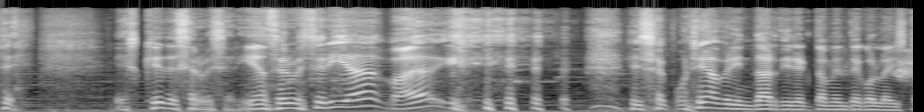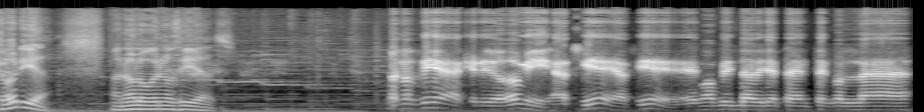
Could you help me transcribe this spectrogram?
es que de cervecería en cervecería va y se pone a brindar directamente con la historia. Manolo, buenos días. Buenos días, querido Domi. Así es, así es. Hemos brindado directamente con la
